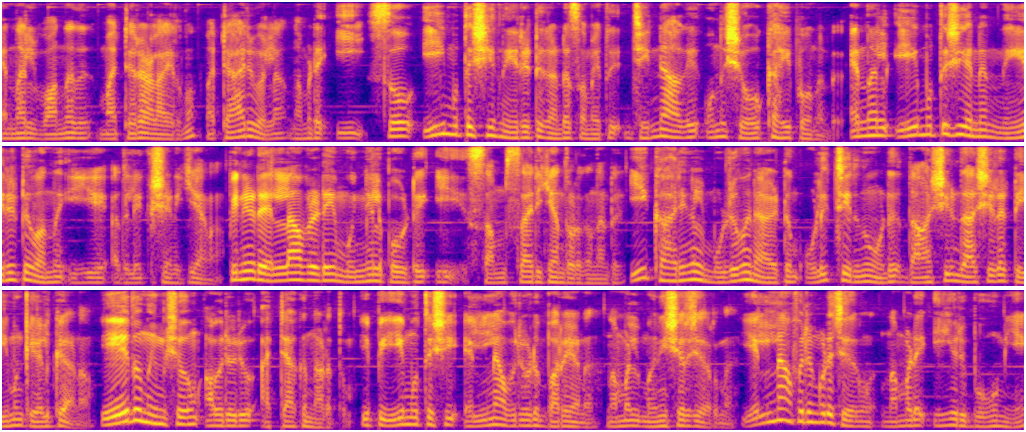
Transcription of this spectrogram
എന്നാൽ വന്നത് മറ്റൊരാളായിരുന്നു. മറ്റാരുമല്ല നമ്മുടെ ഇ സോ ഈ മുത്തശ്ശി നേരിട്ട് കണ്ട സമയത്ത് ജിന്നാകെ ഒന്ന് ഷോക്കായി പോകുന്നുണ്ട്. എന്നാൽ ഈ മുത്തശ്ശി എന്നെ നേരിട്ട് വന്ന് ഈയെ അതിലേക്ക് ക്ഷണിക്കുകയാണ്. പിന്നീട് എല്ലാവരുടെയും മുന്നിൽ പോയിട്ട് ഈ സംസാരിക്കാൻ തുടങ്ങുന്നുണ്ട്. ഈ കാര്യങ്ങൾ മുഴുവനായിട്ടും ഒളിച്ചിരുന്നുകൊണ്ട് ദാശിയും ദാശിയുടെ ടീമും കേൾക്കുകയാണ്. ഏത് നിമിഷവും അവരൊരു അറ്റാക്ക് നടത്തും. ഇപ്പൊ ഈ മുത്തശ്ശി എല്ലാവരോടും പറയാണ് നമ്മൾ മനുഷ്യർ ചേർന്ന്. എല്ലാവരും കൂടെ ചേർന്ന് നമ്മുടെ ഈ ഒരു ഭൂമിയെ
